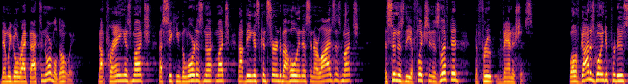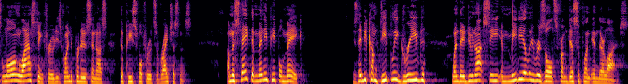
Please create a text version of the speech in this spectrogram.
then we go right back to normal, don't we? Not praying as much, not seeking the Lord as much, not being as concerned about holiness in our lives as much. As soon as the affliction is lifted, the fruit vanishes. Well, if God is going to produce long lasting fruit, He's going to produce in us the peaceful fruits of righteousness. A mistake that many people make is they become deeply grieved when they do not see immediately results from discipline in their lives.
